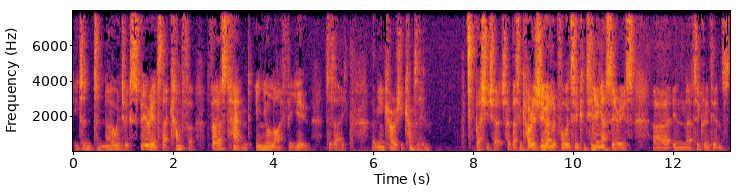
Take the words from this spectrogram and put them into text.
you to, to know and to experience that comfort firsthand in your life for you today. Let me encourage you, come to Him. Bless you, church. Hope that's encouraged you and look forward to continuing our series uh, in uh, 2 Corinthians.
